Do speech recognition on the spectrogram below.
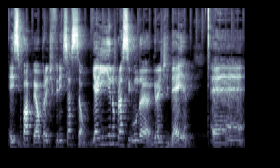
esse papel para diferenciação. E aí, indo para a segunda grande ideia, é,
